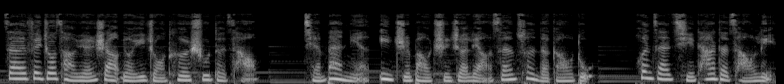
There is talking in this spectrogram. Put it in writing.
在非洲草原上有一种特殊的草，前半年一直保持着两三寸的高度，混在其他的草里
